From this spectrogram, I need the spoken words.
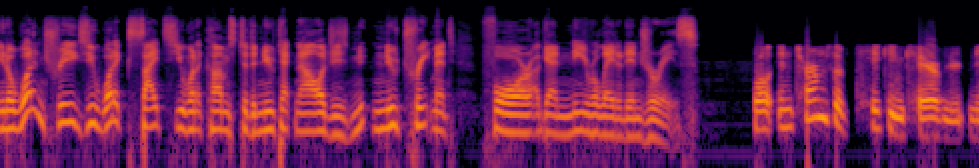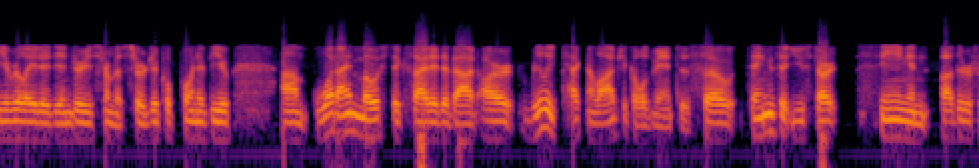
you know, what intrigues you? What excites you when it comes to the new technologies, new, new treatment for, again, knee related injuries? Well, in terms of taking care of knee related injuries from a surgical point of view, um, what I'm most excited about are really technological advances. So things that you start seeing in other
